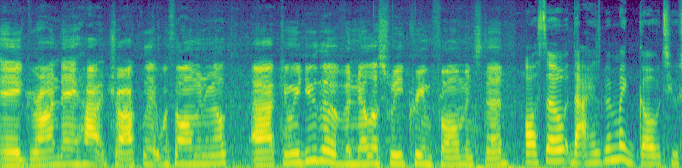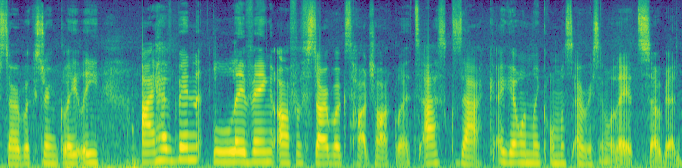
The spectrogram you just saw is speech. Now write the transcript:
A grande hot chocolate with almond milk. Uh, can we do the vanilla sweet cream foam instead? Also, that has been my go-to Starbucks drink lately. I have been living off of Starbucks hot chocolates. Ask Zach. I get one like almost every single day. It's so good.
